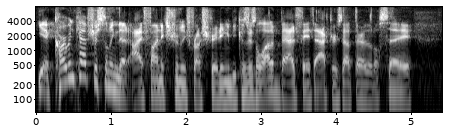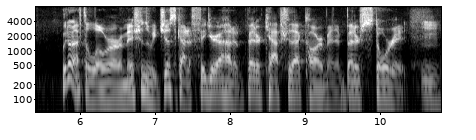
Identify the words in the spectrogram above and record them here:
Yeah, carbon capture is something that I find extremely frustrating because there's a lot of bad faith actors out there that'll say, we don't have to lower our emissions. We just got to figure out how to better capture that carbon and better store it. Mm.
